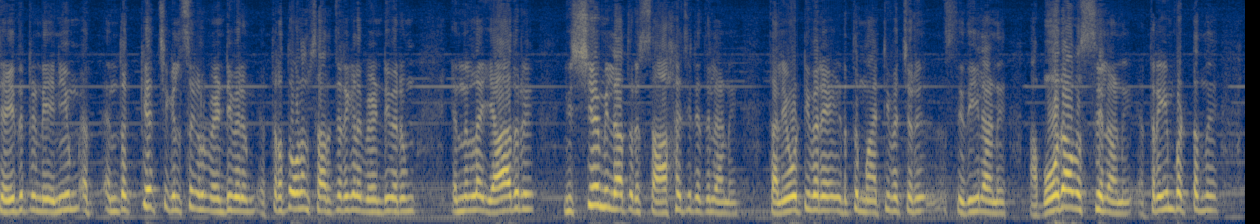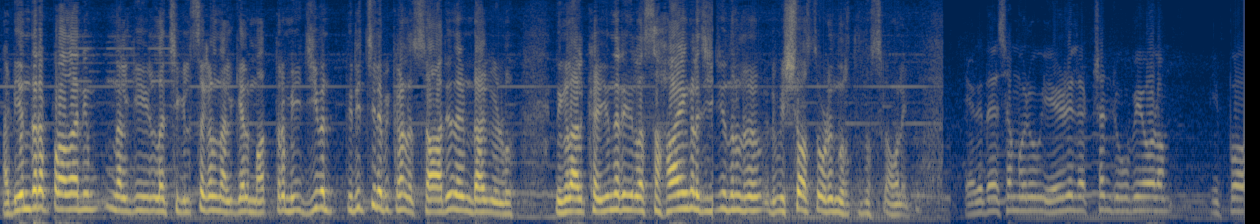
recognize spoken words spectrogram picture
ചെയ്തിട്ടുണ്ട്. ഇനിയും എന്തൊക്കെ ചികിത്സകൾ വേണ്ടിവരും? എത്രത്തോളം സർജറികൾ വേണ്ടിവരും? എന്നുള്ള യാതൊരു നിശ്ചയമില്ലാത്തൊരു സാഹചര്യത്തിലാണ് തലയോട്ടി വരെ എടുത്ത് മാറ്റിവെച്ചൊരു സ്ഥിതിയിലാണ് അബോധാവസ്ഥയിലാണ്. എത്രയും പെട്ടെന്ന് അടിയന്തര പ്രാധാന്യം നൽകിയുള്ള ചികിത്സകൾ നൽകിയാൽ മാത്രമേ ഈ ജീവൻ തിരിച്ചു ലഭിക്കാനുള്ള സാധ്യത ഉണ്ടാകുകയുള്ളൂ. നിങ്ങളാൽ കഴിയുന്ന രീതിയിലുള്ള സഹായങ്ങൾ ചെയ്യുന്നുള്ള ഒരു വിശ്വാസത്തോടെ നിർത്തുന്നു. അസ്ലാമലൈക്കും ഏകദേശം ഒരു ഏഴ് ലക്ഷം രൂപയോളം ഇപ്പോൾ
